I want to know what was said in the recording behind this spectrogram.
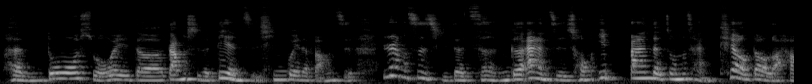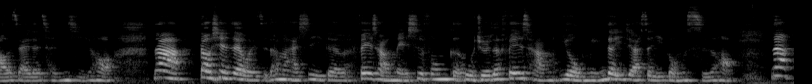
很多所谓的当时的电子新贵的房子，让自己的整个案子从一般的中产跳到了豪宅的层级哈，那。到现在为止，他们还是一个非常美式风格，我觉得非常有名的一家设计公司哈。那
